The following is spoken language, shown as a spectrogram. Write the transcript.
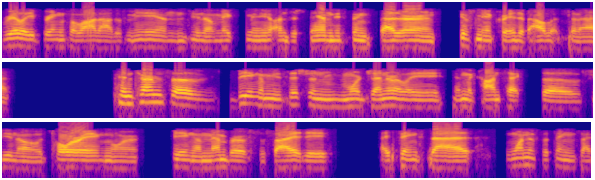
really brings a lot out of me and you know makes me understand these things better and gives me a creative outlet for that in terms of being a musician more generally in the context of you know touring or being a member of society i think that one of the things i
